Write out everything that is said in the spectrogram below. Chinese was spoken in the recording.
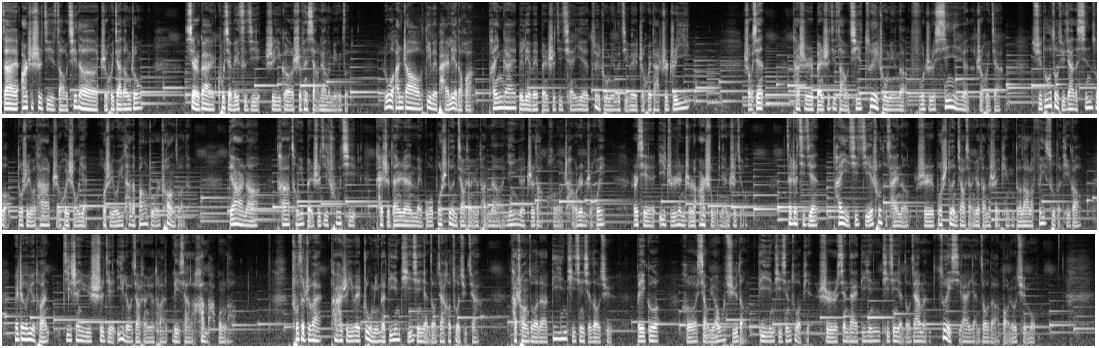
在二十世纪早期的指挥家当中，谢尔盖·库谢维茨基是一个十分响亮的名字。如果按照地位排列的话，他应该被列为本世纪前叶最著名的几位指挥大师之一。首先，他是本世纪早期最著名的扶植新音乐的指挥家，许多作曲家的新作都是由他指挥首演，或是由于他的帮助而创作的。第二呢，他曾于本世纪初期开始担任美国波士顿交响乐团的音乐指导和常任指挥，而且一直任职了二十五年之久。在这期间，他以其杰出的才能，使波士顿交响乐团的水平得到了飞速的提高，为这个乐团跻身于世界一流交响乐团立下了汗马功劳。除此之外，他还是一位著名的低音提琴演奏家和作曲家，他创作的低音提琴协奏曲。悲歌和小圆舞曲等低音提琴作品是现代低音提琴演奏家们最喜爱演奏的保留曲目。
